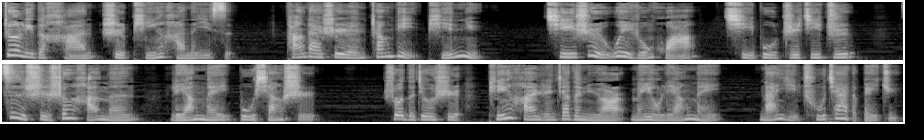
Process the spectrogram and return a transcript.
这里的寒是贫寒的意思。唐代诗人张弼贫女，岂是魏荣华？岂不知机之？自是生寒门，良媒不相识。说的就是贫寒人家的女儿没有良媒，难以出嫁的悲剧。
